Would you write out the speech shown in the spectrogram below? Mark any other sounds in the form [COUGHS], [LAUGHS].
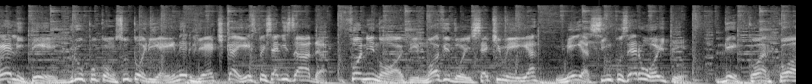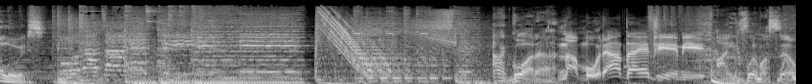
LT Grupo Consultoria Energética Especializada. Fone 99276 6508. Decor Colors. Morada FM. Agora, na Morada FM, a informação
